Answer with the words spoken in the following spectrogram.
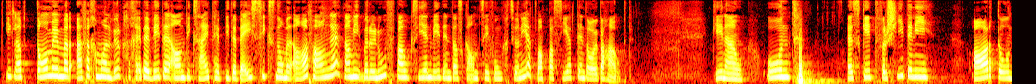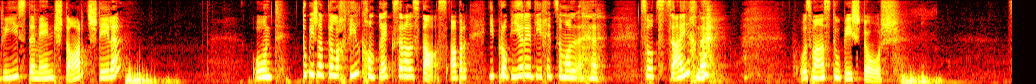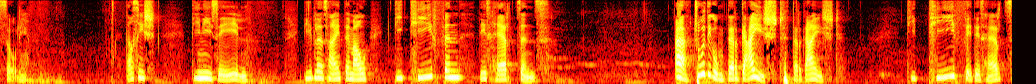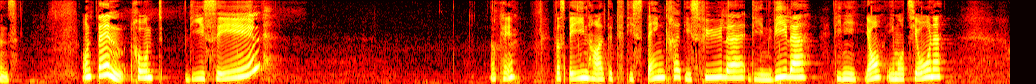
ich glaube, da müssen wir einfach mal wirklich eben, wie der Andi gesagt hat, bei den Basics nochmal anfangen, damit wir einen Aufbau sehen, wie denn das Ganze funktioniert. Was passiert denn da überhaupt? Genau. Und es gibt verschiedene Arten und Weisen, den Menschen darzustellen. Und du bist natürlich viel komplexer als das. Aber ich probiere dich jetzt einmal so zu zeichnen, aus was du bestehst. Sorry. Das ist deine Seele. Die Bibel sagt dem auch die Tiefen des Herzens. Ah, Entschuldigung, der Geist, der Geist. Die Tiefe des Herzens. Und dann kommt die Seele. Okay. Das beinhaltet dein Denken, dein Fühlen, dein Wille, deine ja, Emotionen.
